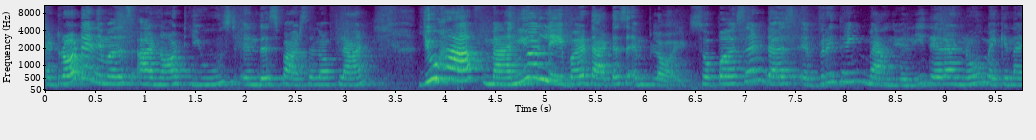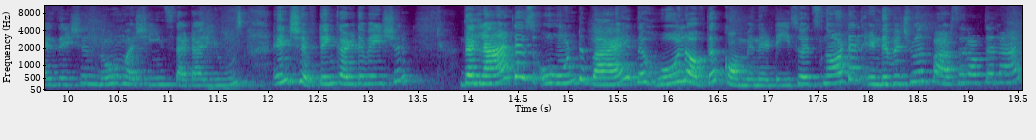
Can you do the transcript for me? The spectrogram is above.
and drought animals are not used in this parcel of land you have manual labor that is employed. So person does everything manually. There are no mechanization, no machines that are used in shifting cultivation. The land is owned by the whole of the community. So it's not an individual parcel of the land.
